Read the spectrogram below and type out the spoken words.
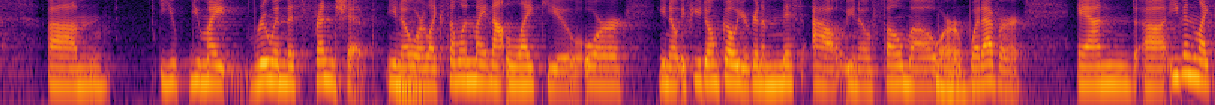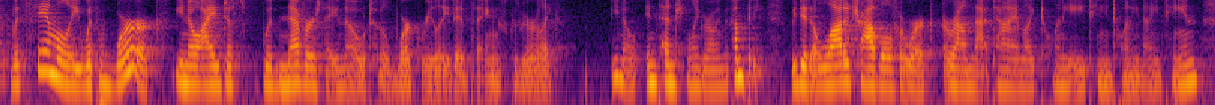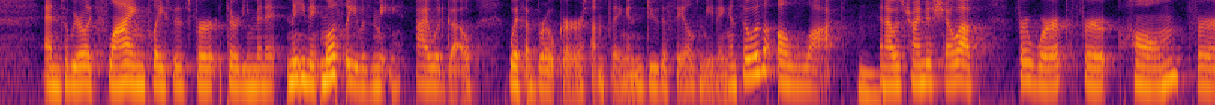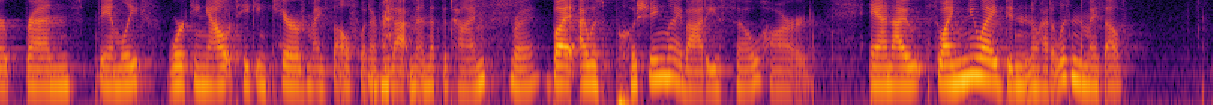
um you you might ruin this friendship, you know, mm-hmm. or like someone might not like you or you know, if you don't go, you're to miss out, you know, FOMO mm-hmm. or whatever. And uh, even like with family with work you know i just would never say no to work related things because we were like you know intentionally growing the company. We did a lot of travel for work around that time like 2018 2019 and so we were like flying places for 30 minute meeting mostly it was me. I would go with a broker or something and do the sales meeting and so it was a lot mm. and i was trying to show up for work, for home, for friends, family, working out, taking care of myself, whatever that meant at the time. Right. But I was pushing my body so hard. And I so I knew I didn't know how to listen to myself.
